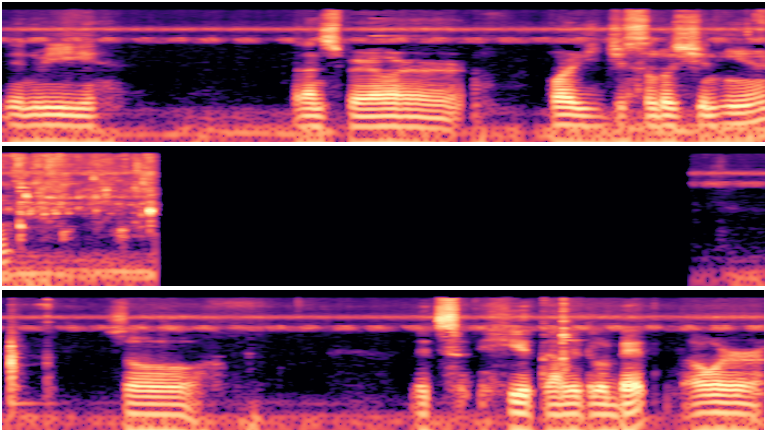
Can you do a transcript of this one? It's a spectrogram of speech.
Then we transfer our porridge solution here. So let's heat a little bit our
